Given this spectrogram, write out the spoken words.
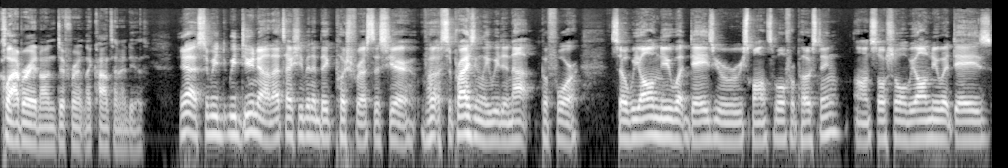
collaborate on different like content ideas. Yeah, so we we do now. That's actually been a big push for us this year. Surprisingly, we did not before. So we all knew what days we were responsible for posting on social. We all knew what days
